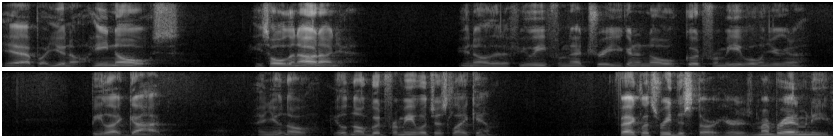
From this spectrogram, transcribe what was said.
Yeah, but you know, he knows. He's holding out on you. You know, that if you eat from that tree, you're going to know good from evil and you're going to be like God. And you'll know, you'll know good from evil just like him. In fact, let's read this story. Here it is. Remember Adam and Eve.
